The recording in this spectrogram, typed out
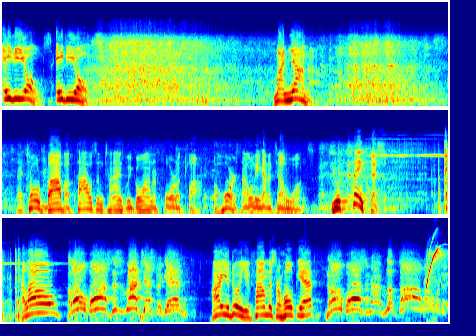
Adios. Adios. Mañana. I told Bob a thousand times we go on at four o'clock. The horse I only had to tell once. You'd think that's. Hello? Hello, boss. This is Rochester again. How are you doing? You found Mr. Hope yet? No, boss, and I've looked all over the.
